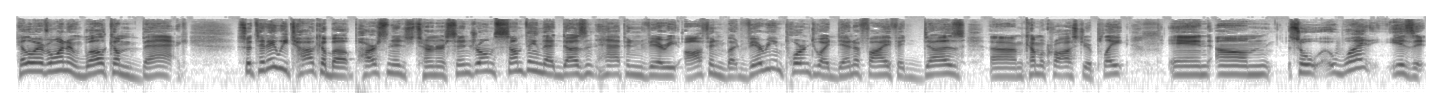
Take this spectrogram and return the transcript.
Hello everyone and welcome back. So, today we talk about Parsonage Turner syndrome, something that doesn't happen very often, but very important to identify if it does um, come across your plate. And um, so, what is it?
